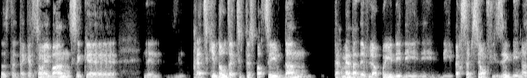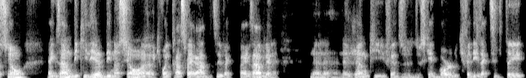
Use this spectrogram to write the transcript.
Ta question est bonne. C'est que pratiquer d'autres activités sportives donne permettent à développer des, perceptions physiques, des notions, exemple, d'équilibre, des notions euh, qui vont être transférables. par exemple, le, jeune qui fait du, skateboard ou qui fait des activités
